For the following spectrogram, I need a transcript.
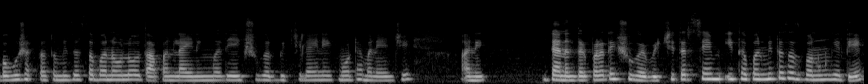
बघू शकता तुम्ही जसं बनवलं होतं आपण लाईनिंगमध्ये एक शुगर बीटची लाईन एक मोठ्या मण्यांची आणि त्यानंतर परत एक शुगर बीटची तर सेम इथं पण मी तसंच बनवून घेते.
